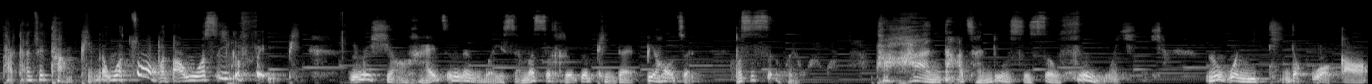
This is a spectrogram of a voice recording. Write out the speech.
他干脆躺平了。我做不到，我是一个废品。因为小孩子认为什么是合格品的标准，不是社会化的，他很大程度是受父母影响。如果你提的过高，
